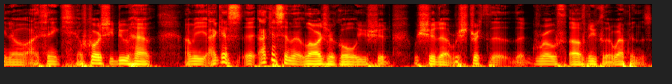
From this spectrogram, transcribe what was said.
You know, I think, of course, you do have. I mean, I guess, I guess, in the larger goal, you should we should uh, restrict the the growth of nuclear weapons.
